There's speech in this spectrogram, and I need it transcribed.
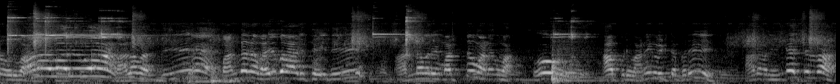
வருவான் வல வந்து மன்னனை வழிபாடு செய்து அன்னவரை மட்டும் வணங்குவான் ஓ. அப்படி வணங்கி விட்ட பிறகு அவன் எங்கே செல்வான்?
